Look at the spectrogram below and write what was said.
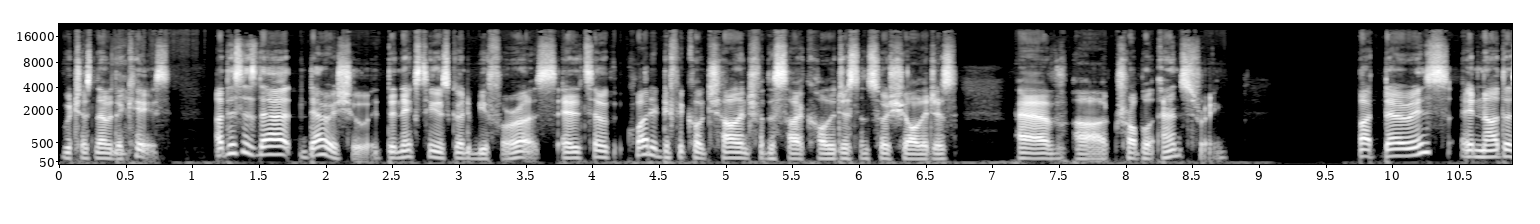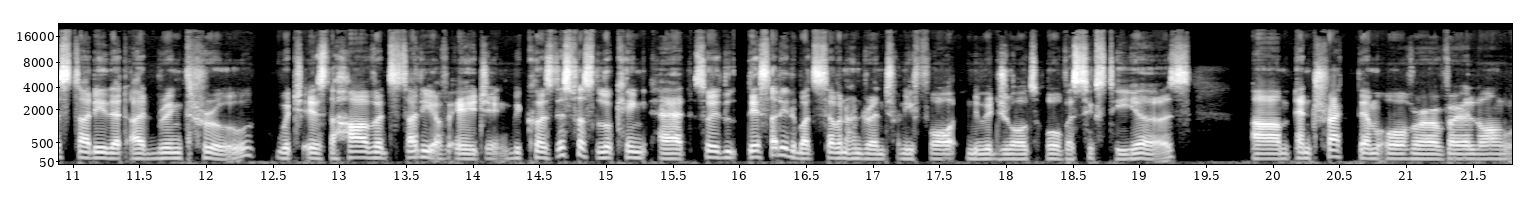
which is never the case. Now, this is their, their issue. The next thing is going to be for us. And it's a, quite a difficult challenge for the psychologists and sociologists have uh, trouble answering. But there is another study that I'd bring through, which is the Harvard study of aging, because this was looking at, so they studied about 724 individuals over 60 years um, and tracked them over a very long,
